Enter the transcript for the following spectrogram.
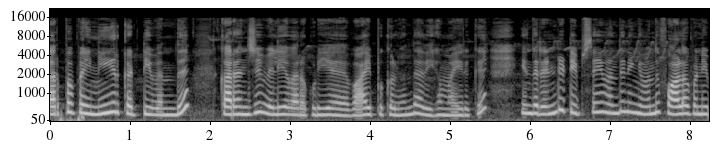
கற்பப்பை நீர் கட்டி வந்து கரைஞ்சி வெளியே வரக்கூடிய வாய்ப்புகள் வந்து அதிகமாக இருக்குது இந்த ரெண்டு டிப்ஸையும் வந்து நீங்கள் வந்து ஃபாலோ பண்ணி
